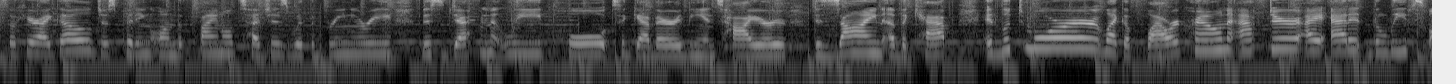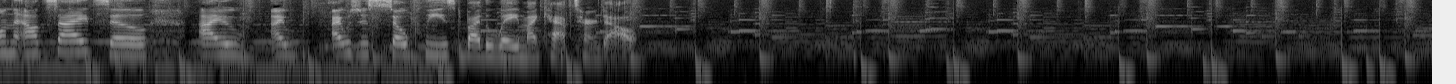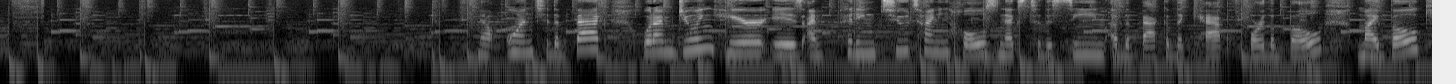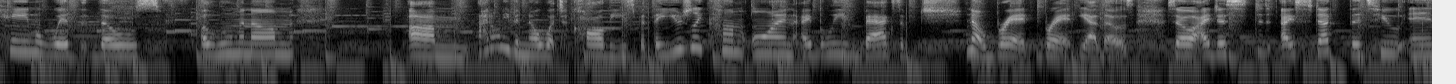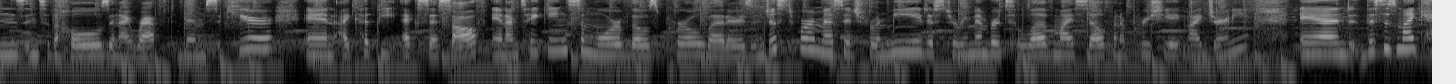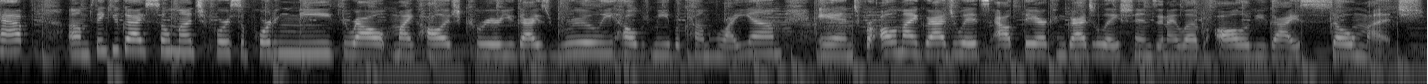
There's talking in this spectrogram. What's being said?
So here I go, just putting on the final touches with the greenery. This definitely pulled together the entire design of the cap. It looked more like a flower crown after I added the leaves on the outside. So I, I, I was just so pleased by the way my cap turned out. Now on to the back, what I'm doing here is I'm putting two tiny holes next to the seam of the back of the cap for the bow. My bow came with those aluminum um i don't even know what to call these but they usually come on i believe bags of no bread bread yeah those. So i just i stuck the two ends into the holes and i wrapped them secure and i cut the excess off. And i'm taking some more of those pearl letters and just for a message for me just to remember to love myself and appreciate my journey. And this is my cap. Um, thank you guys so much for supporting me throughout my college career. You guys guys really helped me become who I am. And for all my graduates out there, congratulations. And I love all of you guys so much.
